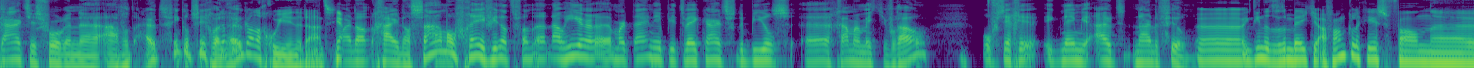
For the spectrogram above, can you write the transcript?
kaartjes voor een avond uit vind ik op zich wel Dat leuk. vind ik wel een goede inderdaad. Maar dan ga je dan samen of geef je dat van... nou hier Martijn, heb je twee kaartjes voor de bios. Ga maar met je vrouw. Of zeg je, ik neem je uit naar de film. Eh, ik denk dat het een beetje afhankelijk is van, eh,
